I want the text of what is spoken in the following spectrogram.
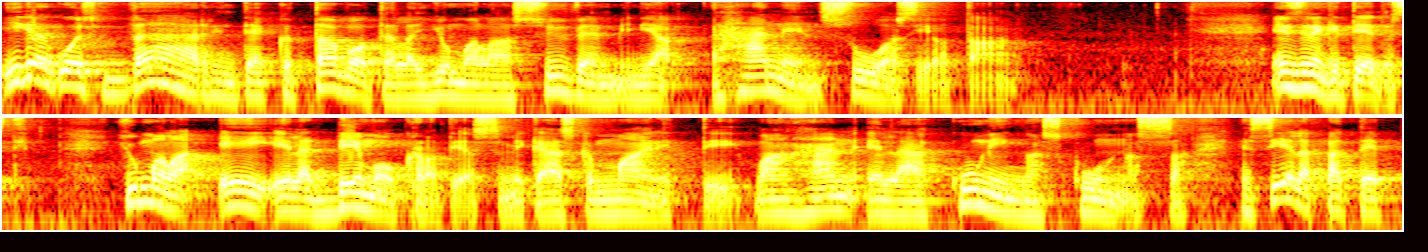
Ikään kuin olisi väärin tiedätkö, tavoitella Jumalaa syvemmin ja hänen suosiotaan. Ensinnäkin tietysti, Jumala ei elä demokratiassa, mikä äsken mainittiin, vaan hän elää kuningaskunnassa. Ja siellä pätee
